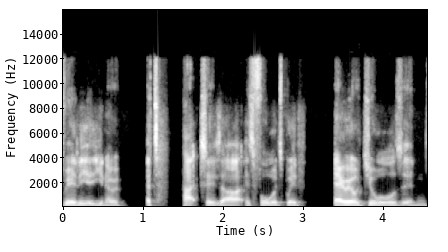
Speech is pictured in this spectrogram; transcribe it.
really, you know, attacks his uh his forwards with aerial duels and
